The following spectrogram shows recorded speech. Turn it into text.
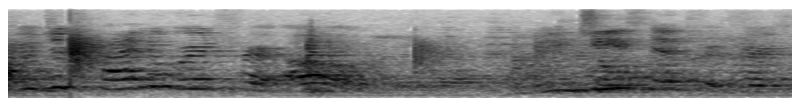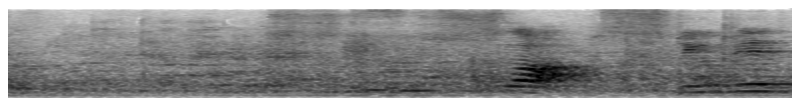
You just find a word for O. P stands for versus. Slop. Stupid.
